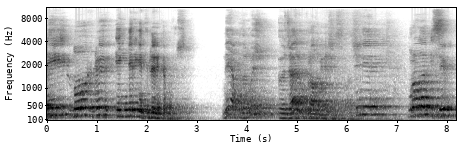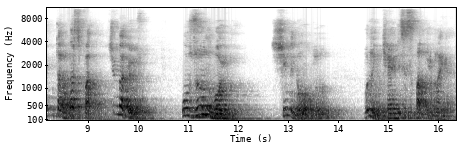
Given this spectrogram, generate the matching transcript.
li, lu, lü ekleri getirilerek yapılır. Ne yapılırmış? özel kuralı bileşik sıfat. Şimdi buralar isim, bu taraflar sıfat. Şimdi bakıyoruz. Uzun boylu. Şimdi ne oldu? Bunun kendisi sıfat durumuna geldi.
